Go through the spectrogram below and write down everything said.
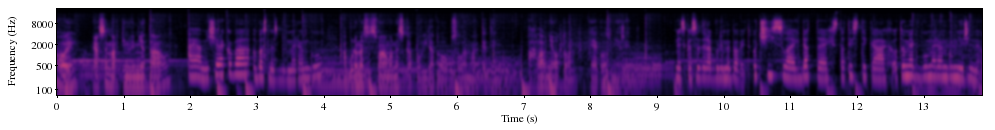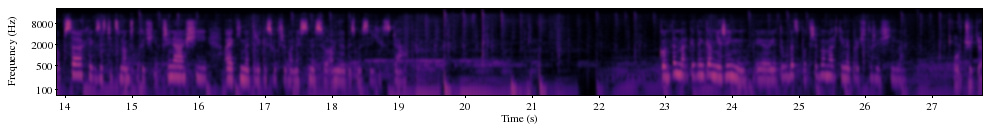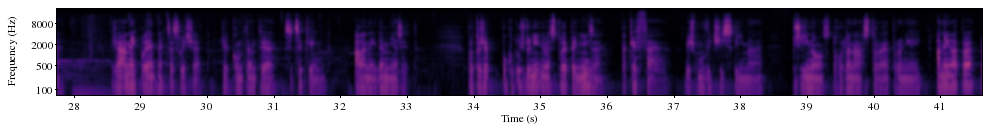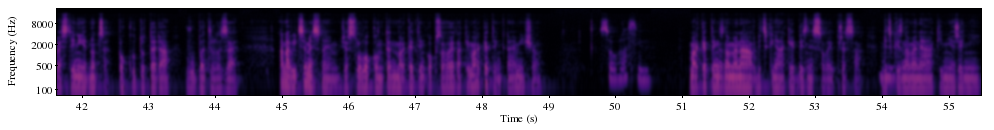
Ahoj, já jsem Martin Vymětal. A já Míša Raková, oba jsme z Boomerangu. A budeme si s váma dneska povídat o obsahovém marketingu. A hlavně o tom, jak ho změřit. Dneska se teda budeme bavit o číslech, datech, statistikách, o tom, jak v Boomerangu měříme obsah, jak zjistit, co nám skutečně přináší a jaký metriky jsou třeba nesmysl a měli bychom se jich vzdát. Content marketing a měření. Je to vůbec potřeba, Martine, proč to řešíme? Určitě. Žádný klient nechce slyšet, že content je sice king, ale nejde měřit. Protože pokud už do něj investuje peníze, tak je fér, když mu vyčíslíme přínos tohohle nástroje pro něj a nejlépe ve stejné jednotce, pokud to teda vůbec lze. A navíc si myslím, že slovo content marketing obsahuje taky marketing, ne Míšo? Souhlasím. Marketing znamená vždycky nějaký biznisový přesah, vždycky hmm. znamená nějaký měření,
